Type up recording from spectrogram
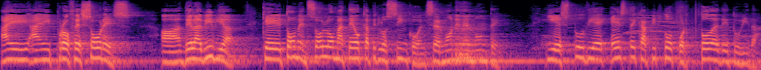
Hay, hay profesores ah, de la Biblia que tomen solo Mateo capítulo 5, el sermón en el monte, y estudie este capítulo por toda de tu vida.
